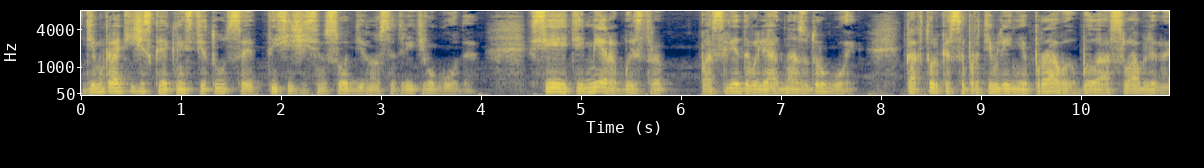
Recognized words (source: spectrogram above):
Демократическая конституция 1793 года. Все эти меры быстро последовали одна за другой, как только сопротивление правых было ослаблено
